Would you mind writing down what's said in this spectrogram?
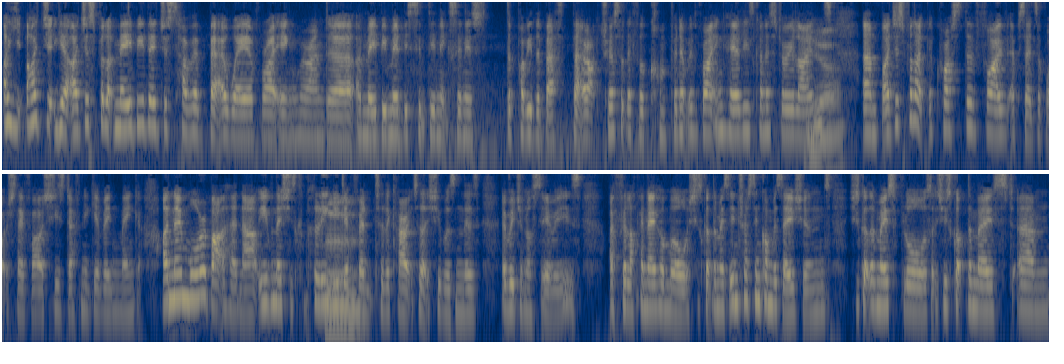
I, I yeah, I just feel like maybe they just have a better way of writing Miranda, and maybe maybe Cynthia Nixon is the probably the best better actress that they feel confident with writing her these kind of storylines. Yeah. Um, but I just feel like across the five episodes I've watched so far, she's definitely giving main. I know more about her now, even though she's completely different to the character that she was in the original series. I feel like I know her more. She's got the most interesting conversations. She's got the most flaws. She's got the most um,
